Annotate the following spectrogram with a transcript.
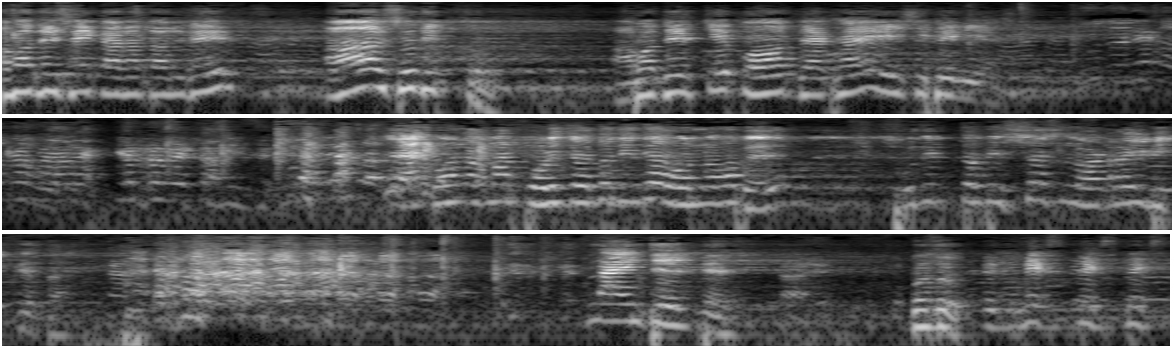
আমাদের সেই কানা তানভীর আর সুদীপ্ত আমাদেরকে পথ দেখায় এই শীতে নিয়ে আসে। এখন আমার পরিচয় তো দিতে অন্য হবে। সুদীপ্ত বিশ্বাস লটারি বিক্রেতা। নাইনটি এইট বন্ধু নেক্সট নেক্সট নেক্সট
